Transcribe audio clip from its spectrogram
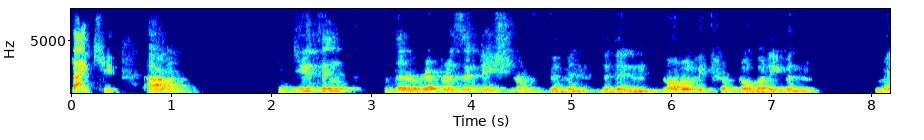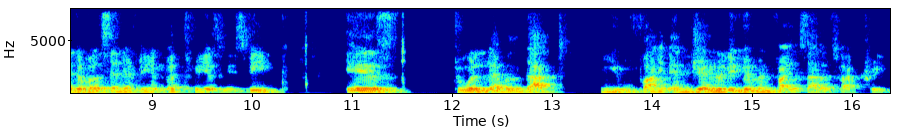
Thank you. Um, do you think the representation of women within not only crypto, but even metaverse, NFT, and Web3 as we speak, is to a level that you find and generally women find satisfactory?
